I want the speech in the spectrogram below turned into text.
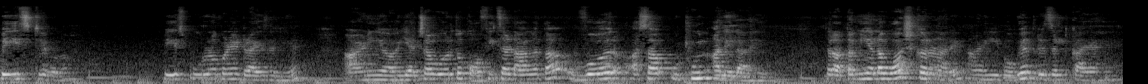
पेस्ट हे बघा. पेस्ट पूर्णपणे ड्राय झाली आहे. आणि याच्यावर तो कॉफीचा डाग आता वर असा उठून आलेला आहे. तर आता मी याला वॉश करणार आहे आणि बघूयात रिझल्ट काय आहे.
